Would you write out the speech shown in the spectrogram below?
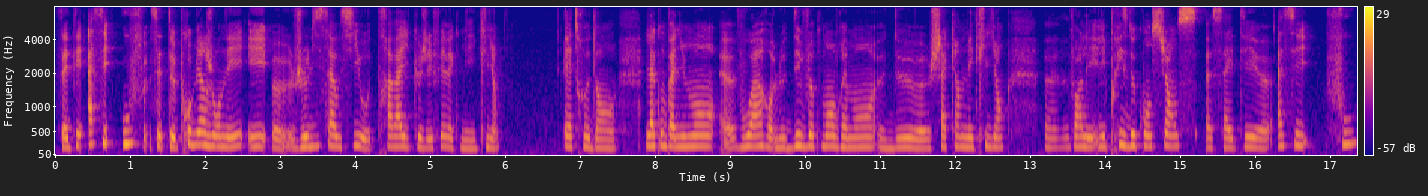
ça a été assez ouf cette première journée et euh, je lis ça aussi au travail que j'ai fait avec mes clients. Être dans l'accompagnement, voir le développement vraiment de chacun de mes clients, voir les, les, prises de conscience, ça a été assez fou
